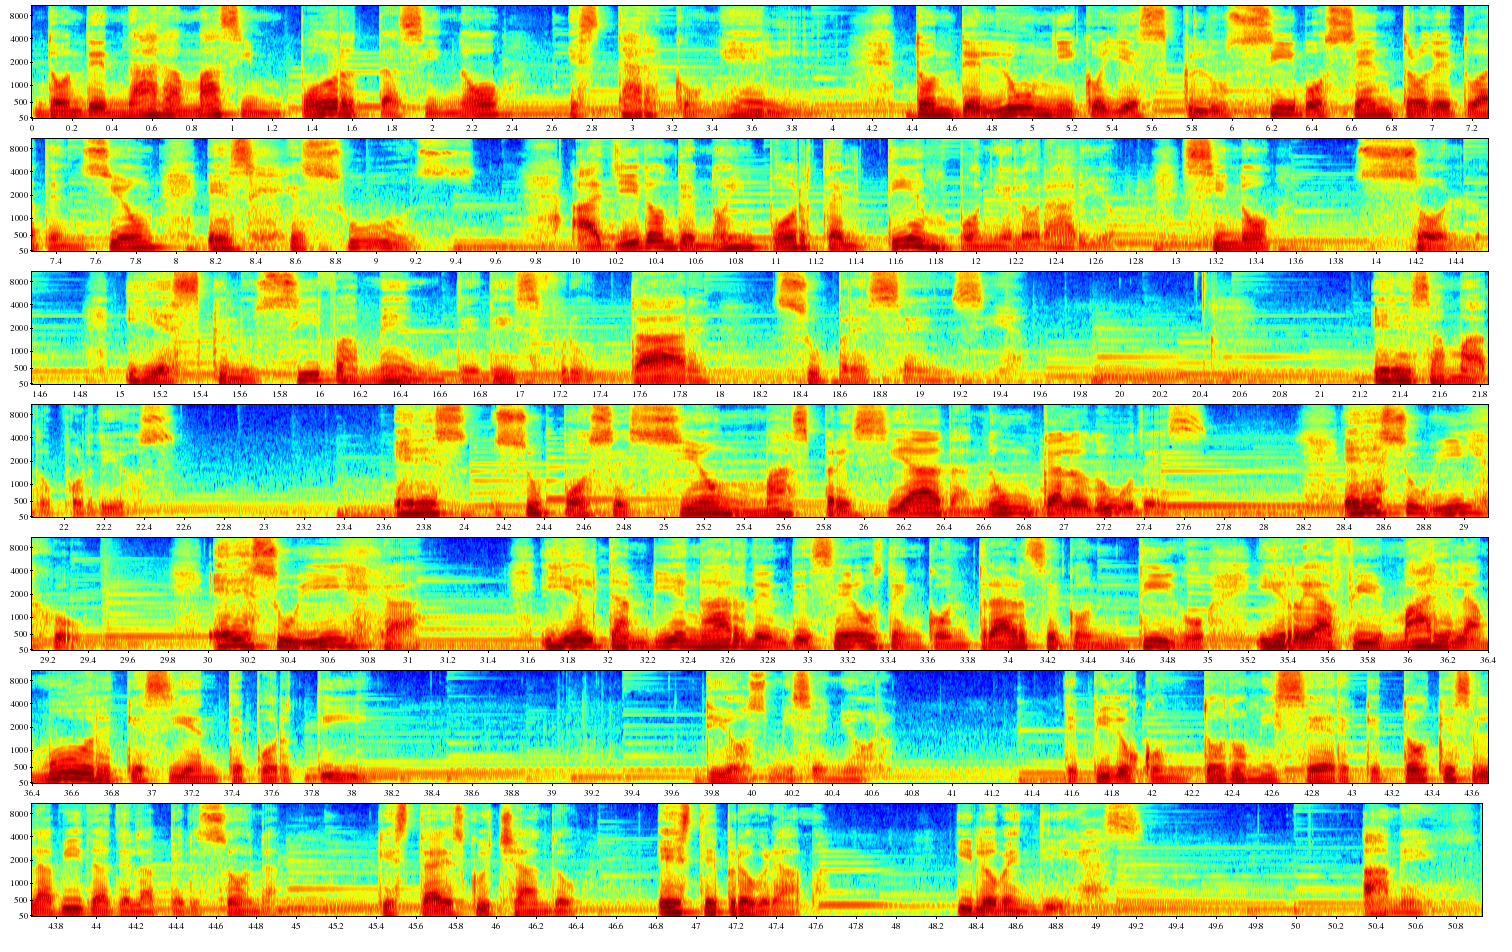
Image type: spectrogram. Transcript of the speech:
donde nada más importa sino estar con Él, donde el único y exclusivo centro de tu atención es Jesús, allí donde no importa el tiempo ni el horario, sino solo y exclusivamente disfrutar su presencia. Eres amado por Dios. Eres su posesión más preciada, nunca lo dudes. Eres su hijo, Eres su hija y Él también arde en deseos de encontrarse contigo y reafirmar el amor que siente por ti. Dios mi Señor, te pido con todo mi ser que toques la vida de la persona que está escuchando este programa y lo bendigas. Amén.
